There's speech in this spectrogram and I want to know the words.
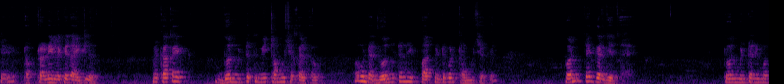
ते डॉक्टरांनी लगेच ऐकलं. म्हणजे काका एक दोन मिनटं तुम्ही थांबू शकाल का? हो म्हणतात दोन मिनटं नाही पाच मिनटं पण थांबू शकेल. पण ते गरजेचं आहे. दोन मिनटांनी मग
